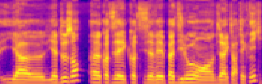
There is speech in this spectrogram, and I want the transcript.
Il y, a, euh, il y a deux ans, euh, quand ils avaient, quand ils en directeur technique,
